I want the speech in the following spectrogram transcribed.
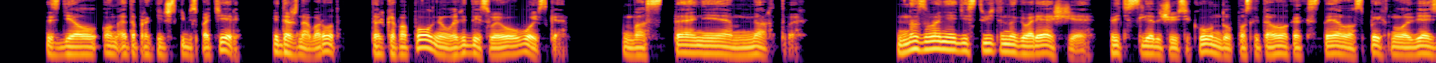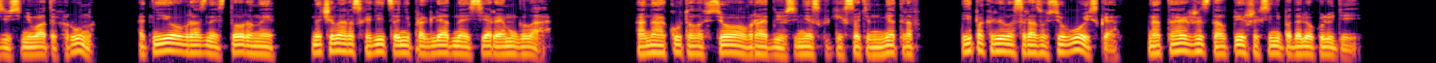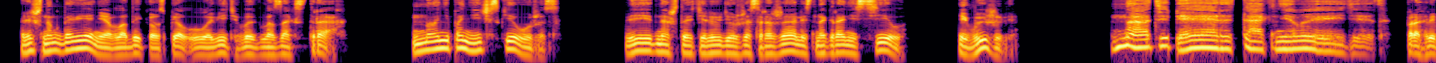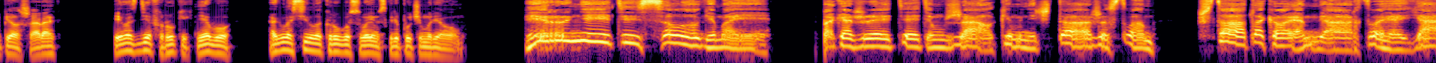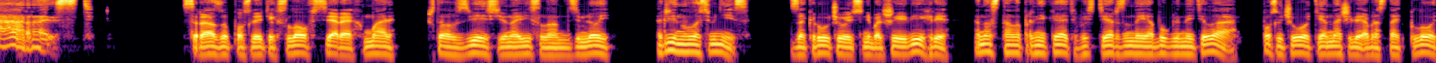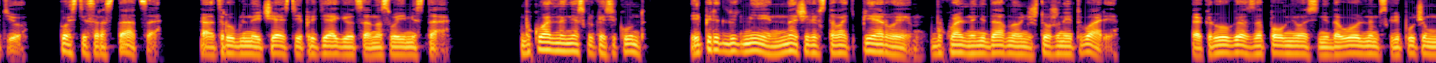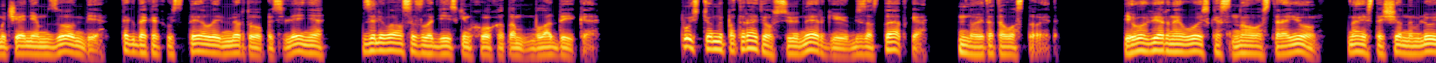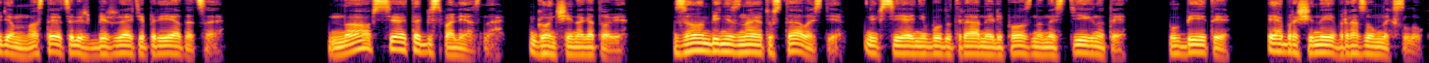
Сделал он это практически без потерь, и даже наоборот, только пополнил ряды своего войска. Восстание мертвых. Название действительно говорящее, ведь в следующую секунду, после того, как Стелла вспыхнула вязью синеватых рун, от нее в разные стороны начала расходиться непроглядная серая мгла. Она окутала все в радиусе нескольких сотен метров и покрыла сразу все войско, а также столпившихся неподалеку людей. Лишь на мгновение владыка успел уловить в их глазах страх, но не панический ужас. Видно, что эти люди уже сражались на грани сил и выжили. «Но теперь так не выйдет», — прохрипел Шарак и, воздев руки к небу, огласил округу своим скрипучим ревом. «Вернитесь, слуги мои! Покажите этим жалким ничтожествам, что такое мертвая ярость!» Сразу после этих слов серая хмарь, что взвесью нависла над землей, ринулась вниз. Закручиваясь в небольшие вихри, она стала проникать в истерзанные и обугленные тела, после чего те начали обрастать плотью, кости срастаться, а отрубленные части притягиваться на свои места. Буквально несколько секунд, и перед людьми начали вставать первые, буквально недавно уничтоженные твари. Округа заполнилась недовольным скрипучим мычанием зомби, тогда как у Стеллы мертвого поселения заливался злодейским хохотом владыка. Пусть он и потратил всю энергию без остатка, но это того стоит. Его верное войско снова в строю, а истощенным людям остается лишь бежать и прятаться. Но все это бесполезно. Гончие наготове. Зомби не знают усталости, и все они будут рано или поздно настигнуты, убиты и обращены в разумных слуг.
